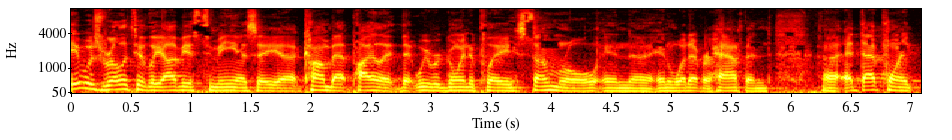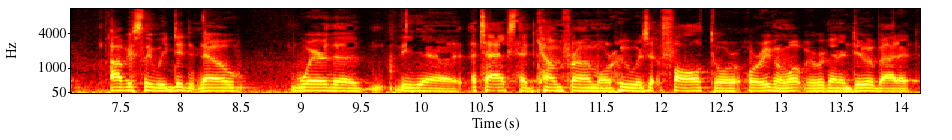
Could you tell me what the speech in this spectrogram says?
It was relatively obvious to me as a uh, combat pilot that we were going to play some role in uh, in whatever happened. Uh, at that point, obviously, we didn't know where the the uh, attacks had come from or who was at fault or, or even what we were going to do about it.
